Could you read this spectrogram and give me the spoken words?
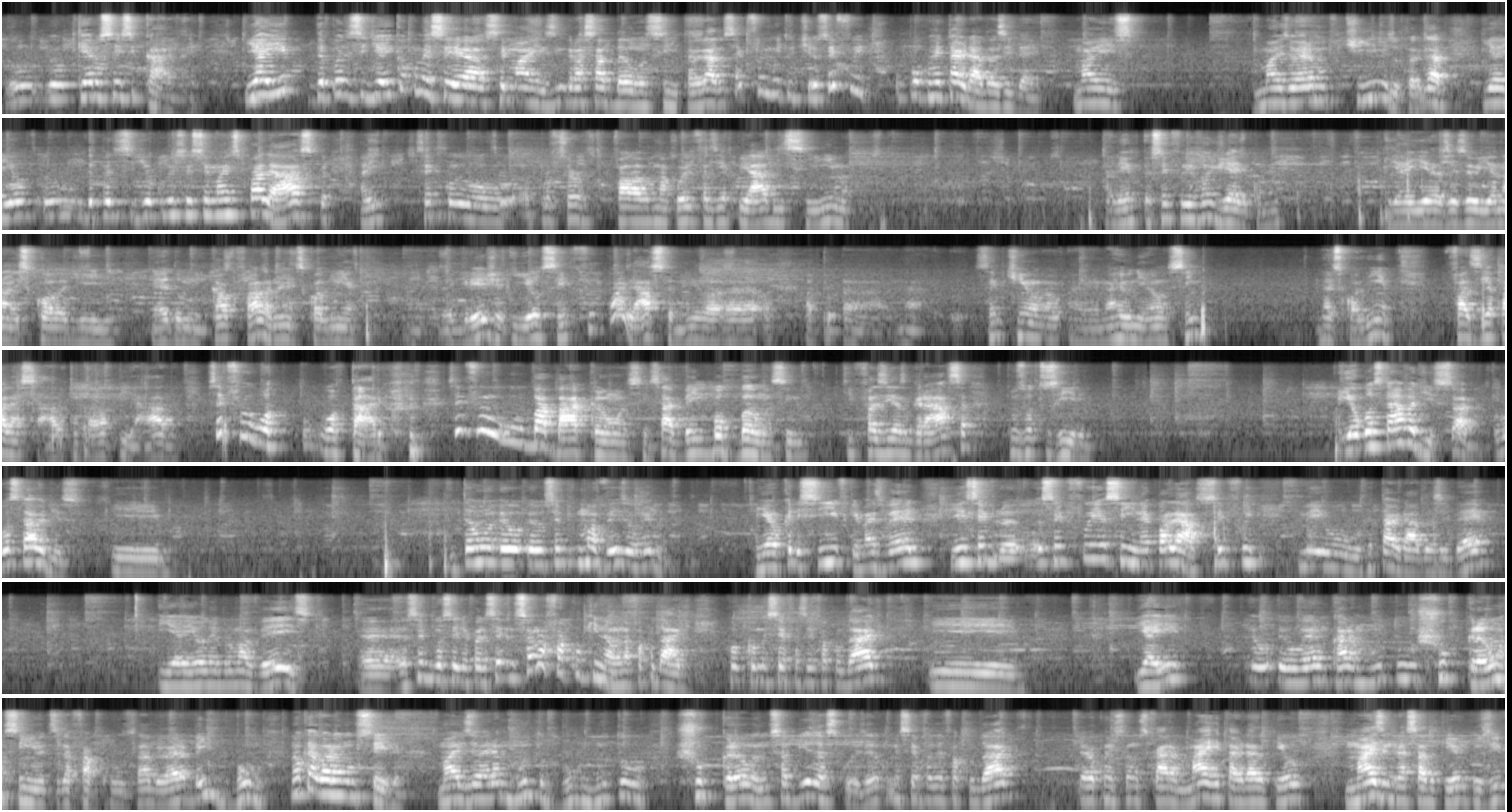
eu, eu quero ser esse cara, velho. E aí, depois desse dia aí que eu comecei a ser mais engraçadão, assim, tá ligado? Eu sempre fui muito tio, eu sempre fui um pouco retardado as ideias, mas. Mas eu era muito tímido, tá ligado? E aí eu, eu depois desse dia eu comecei a ser mais palhaço. Aí sempre quando o professor falava alguma coisa, fazia piada em cima. Eu, lembro, eu sempre fui evangélico, né? E aí às vezes eu ia na escola de é, dominical que fala, né? Escolinha é, da igreja, e eu sempre fui palhaço também. Sempre tinha na reunião assim, na escolinha, fazia palhaçada, contava piada. Sempre fui o, otário. Sempre fui o babacão, assim, sabe? Bem bobão, assim, que fazia as graças os outros rirem. E eu gostava disso, sabe? Eu gostava disso. E. Então eu, eu sempre, uma vez eu lembro, e eu cresci, fiquei mais velho, e sempre, eu sempre fui assim, né, palhaço, sempre fui meio retardado as ideias. E aí eu lembro uma vez, é, eu sempre gostei de aparecer, só na faculdade não, na faculdade. Comecei a fazer faculdade e. E aí eu, eu era um cara muito chucrão assim antes da faculdade, sabe? Eu era bem burro. Não que agora eu não seja, mas eu era muito burro, muito chucrão, eu não sabia das coisas. Aí eu comecei a fazer faculdade, eu conheci uns caras mais retardados que eu, mais engraçado que eu, inclusive.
